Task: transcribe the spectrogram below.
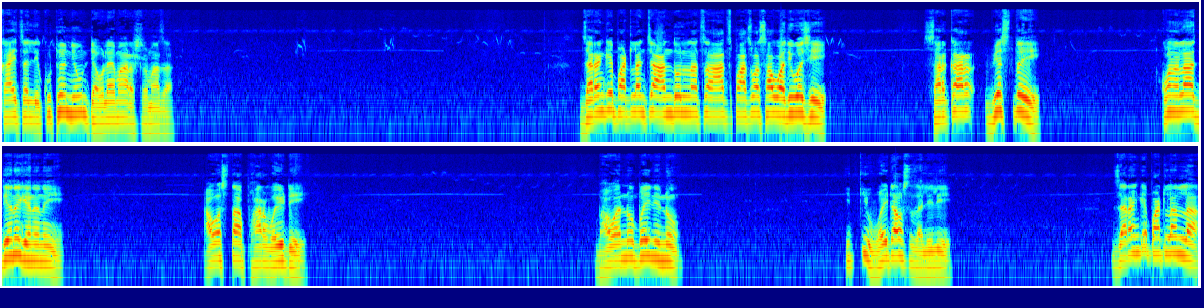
काय चालली? कुठं नेऊन ठेवलाय महाराष्ट्र माझा? जरांगे पाटलांच्या आंदोलनाचा आज पाचवा सहावा दिवस आहे. सरकार व्यस्त आहे. कोणाला देणं घेणं नाही. अवस्था फार वाईट आहे. भावांनो बहिणींनो इतकी वाईट अवस्था झालेली आहे. जरांगे पाटलांना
